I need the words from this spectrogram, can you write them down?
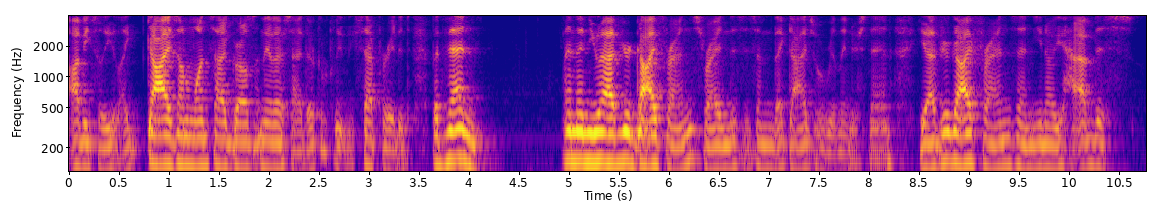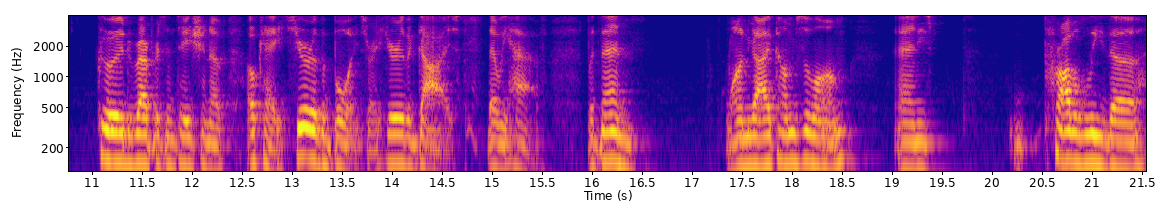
obviously like guys on one side girls on the other side they're completely separated but then and then you have your guy friends, right? And this is something that guys will really understand. You have your guy friends, and you know you have this good representation of okay, here are the boys, right? Here are the guys that we have. But then one guy comes along, and he's probably the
